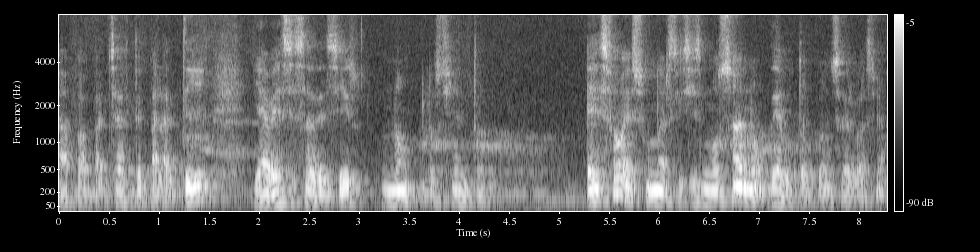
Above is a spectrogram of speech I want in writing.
a apapacharte para ti y a veces a decir, no, lo siento. Eso es un narcisismo sano de autoconservación.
